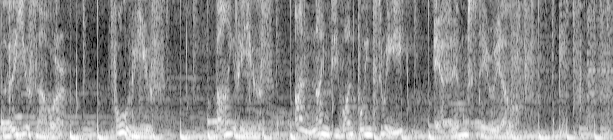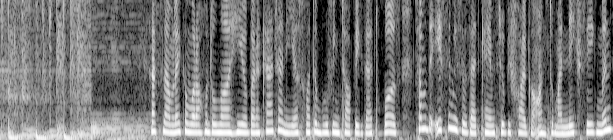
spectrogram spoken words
The Youth Hour. For the youth. By the youth. On 91.3 FM Stereo. Assalamu alaikum wa rahmatullahi wa barakatuh. And yes, what a moving topic that was. Some of the SMSs that came through before I go on to my next segment.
